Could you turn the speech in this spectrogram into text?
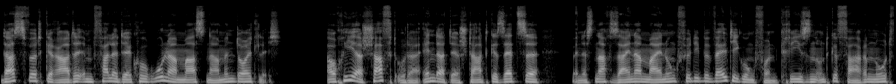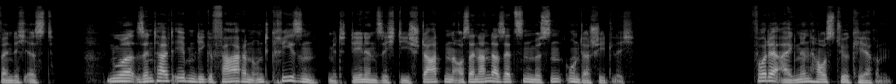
Das wird gerade im Falle der Corona-Maßnahmen deutlich. Auch hier schafft oder ändert der Staat Gesetze, wenn es nach seiner Meinung für die Bewältigung von Krisen und Gefahren notwendig ist. Nur sind halt eben die Gefahren und Krisen, mit denen sich die Staaten auseinandersetzen müssen, unterschiedlich. Vor der eigenen Haustür kehren.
